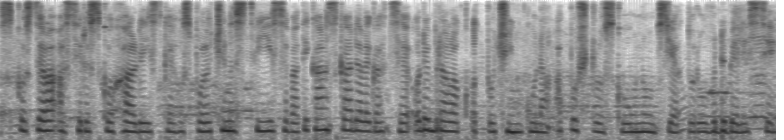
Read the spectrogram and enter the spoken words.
Z kostela asyrsko-chaldejského společenství se vatikánská delegace odebrala k odpočinku na apoštolskou nunciaturu v Tbilisi.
